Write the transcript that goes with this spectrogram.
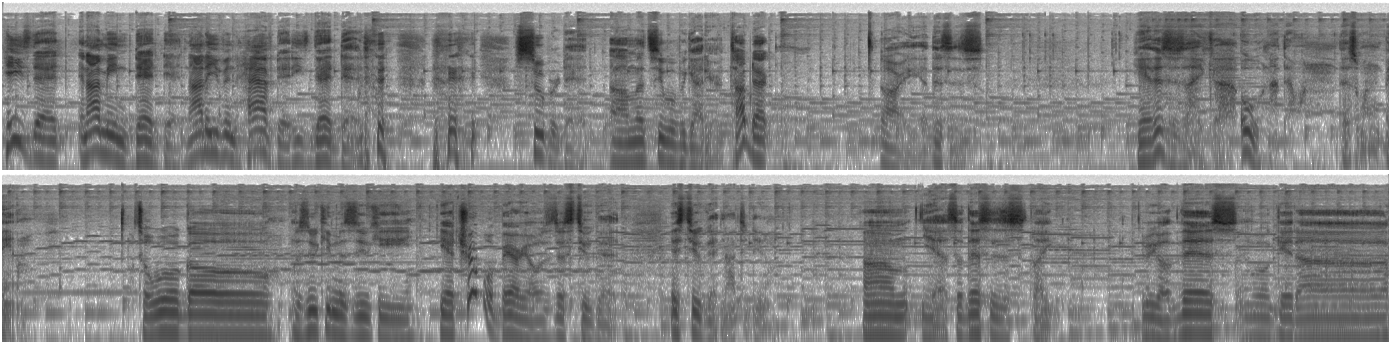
He's dead, and I mean dead, dead. Not even half dead. He's dead, dead. Super dead. Um, let's see what we got here. Top deck. All right, yeah, this is. Yeah, this is like. Uh, oh, not that one. This one. Bam. So we'll go Mezuki Mezuki. Yeah, triple burial is just too good. It's too good not to do. Um, yeah, so this is like here we go this and we'll get uh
